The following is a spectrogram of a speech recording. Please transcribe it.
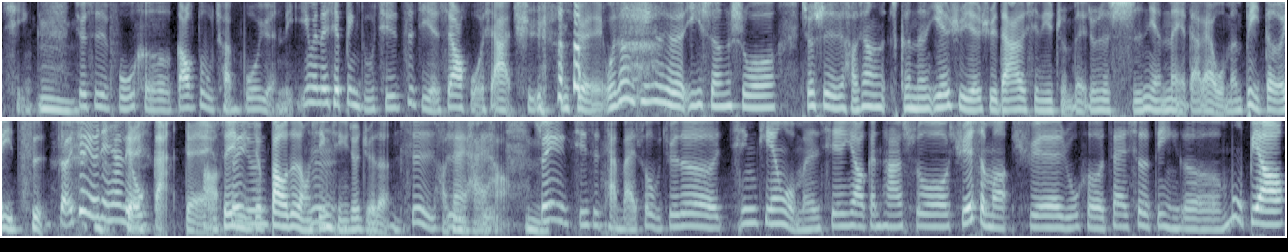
轻，嗯，就是符合高度传播原理。因为那些病毒其实自己也是要活下去。对我上次听那个医生说，就是好像可能也许也许大家有心理准备，就是十年内大概我们必得一次，对，就有点像流感，对，所以你就抱这种心情就觉得是好像也还好。所以其实坦白说，我觉得。今天我们先要跟他说学什么，学如何再设定一个目标，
